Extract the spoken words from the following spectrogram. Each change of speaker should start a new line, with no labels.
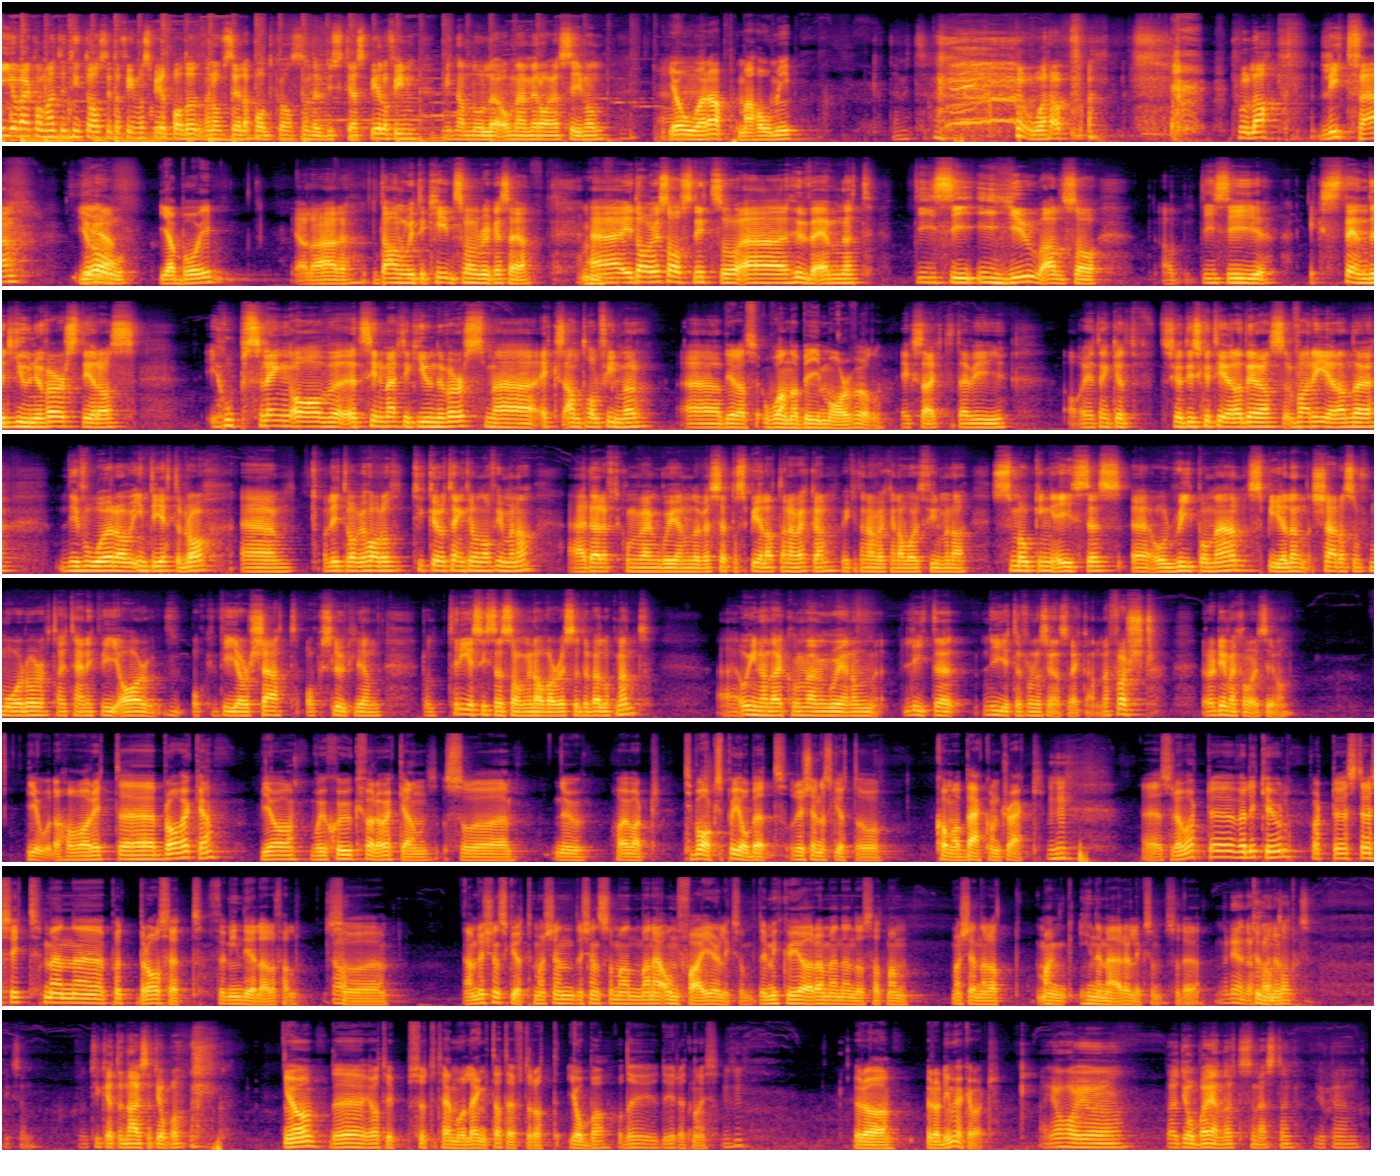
Hej och välkomna till ett nytt avsnitt av Film och Spelpodden, den officiella podcasten där vi diskuterar spel och film. Mitt namn är Olle och med mig har jag Simon.
Yo, what up, my homie?
What up? Pull up. Lit fam. Yo.
Yeah, yeah boy.
Jävlar här. Down with the kids som man brukar säga. Eh, I dagens avsnitt så är huvudämnet DCEU, alltså DC Extended Universe, deras ihopsläng av ett Cinematic Universe med x antal filmer. Eh,
Deras wannabe Marvel.
Exakt, där vi ja, helt enkelt ska diskutera deras varierande nivåer av inte jättebra. Ehm, och lite vad vi har och tycker och tänker om de filmerna. Eh, därefter kommer vi även gå igenom det vi har sett och spelat den här veckan, vilket den här veckan har varit filmerna Smoking Aces eh, och Repo Man, spelen Shadows of Mordor, Titanic VR och VR Chat och slutligen de tre sista säsongerna av Arrested Development. Eh, Och innan det kommer vi även gå igenom lite nyheter från den senaste veckan. Men först, hur har din vecka varit Simon?
Jo, det har varit eh, bra vecka. Jag var ju sjuk förra veckan, så eh, nu har jag varit tillbaks på jobbet och det kändes gött att komma back on track.
Mhm.
Eh, så det har varit eh, väldigt kul, varit eh, stressigt, men på ett bra sätt för min del i alla fall.
Ja.
Så ja, men det känns gött. Man känner, det känns som man, man är on fire liksom. Det är mycket att göra, men ändå så att man, man känner att man hinner med det liksom. Så det,
Men det är ändå skönt
upp.
att liksom, jag tycker att det är nice att jobba.
Ja, det, jag har typ suttit hemma och längtat efter att jobba och det, är- det är rätt nice.
Mhm.
Hur, har, hur har din vecka varit?
Jag har ju börjat jobba igen efter semestern. Gjort en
